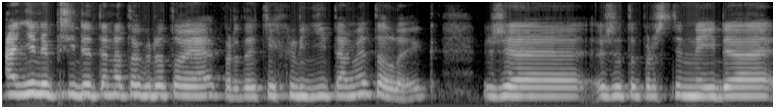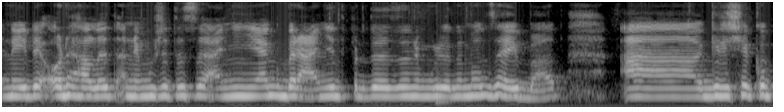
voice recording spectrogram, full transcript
ani nepřijdete na to, kdo to je, protože těch lidí tam je tolik, že, že to prostě nejde, nejde odhalit a nemůžete se ani nějak bránit, protože se nemůžete moc hejbat. A když jako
